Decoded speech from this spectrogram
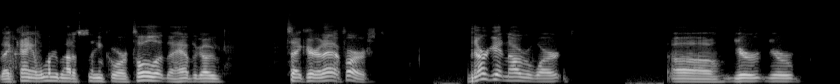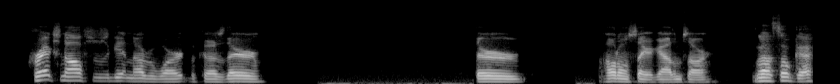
They can't worry about a sink or a toilet. They have to go take care of that first. They're getting overworked. Uh, your your correction officers are getting overworked because they're they're. Hold on a second, guys. I'm sorry. No, it's okay.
